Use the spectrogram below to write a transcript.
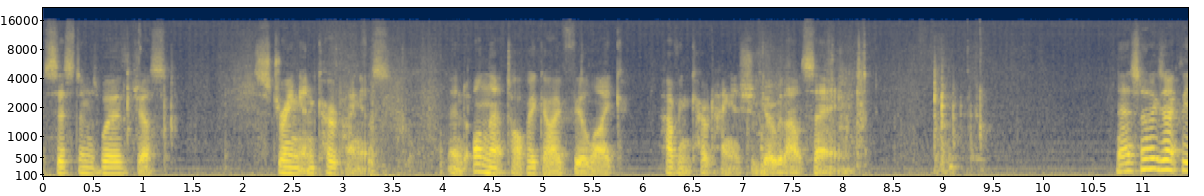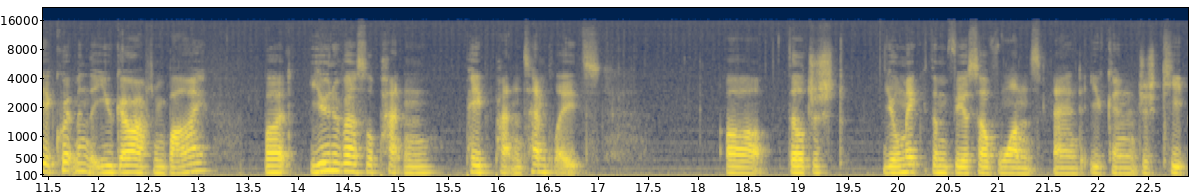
systems with just string and coat hangers. And on that topic, I feel like having coat hangers should go without saying. Now, it's not exactly equipment that you go out and buy, but universal pattern paper pattern templates are they'll just you'll make them for yourself once and you can just keep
